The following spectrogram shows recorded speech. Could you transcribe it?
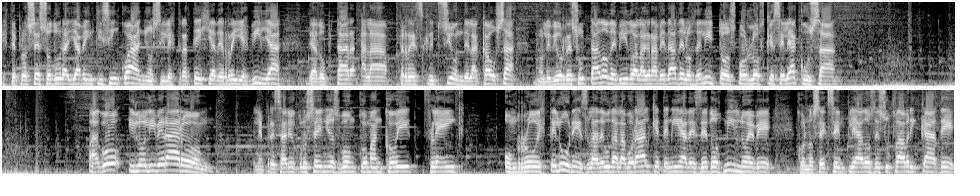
Este proceso dura ya 25 años y la estrategia de Reyes Villa de adoptar a la prescripción de la causa no le dio resultado debido a la gravedad de los delitos por los que se le acusa. Pagó y lo liberaron. El empresario cruceño Svonko Mankovic Flank honró este lunes la deuda laboral que tenía desde 2009 con los ex empleados de su fábrica de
